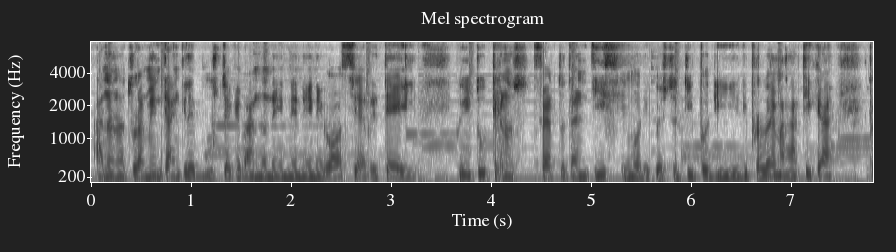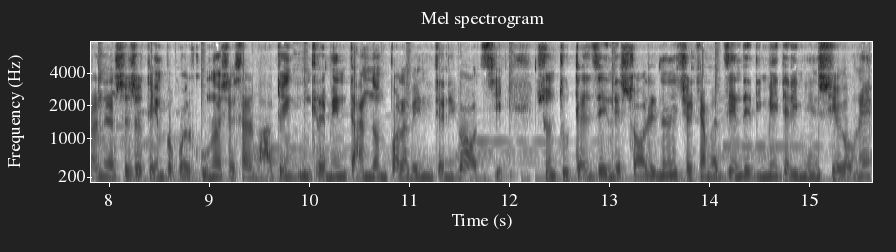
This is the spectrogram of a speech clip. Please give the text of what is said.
hanno naturalmente anche le buste che vanno nei, nei, nei negozi al retail. Quindi tutti hanno sofferto tantissimo di questo tipo di, di, problematica, però nello stesso tempo qualcuno si è salvato incrementando un po' la vendita ai negozi. Sono tutte aziende solide, noi cerchiamo aziende di media dimensione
